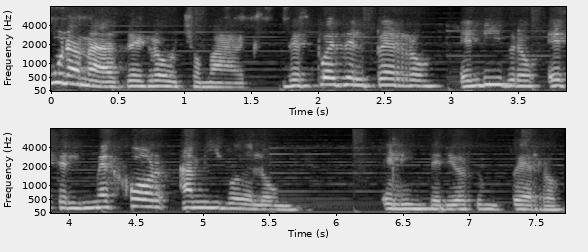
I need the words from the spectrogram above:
Una más de Groucho Marx. Después del perro, el libro es el mejor amigo del hombre. El interior de un perro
